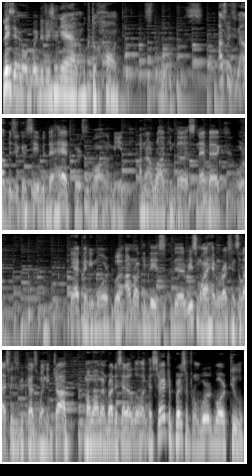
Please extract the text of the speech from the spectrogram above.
Ladies and gentlemen, welcome back to the channel and welcome to Haunted Stories. I'm switching up as you can see with the head first of all. I mean, I'm not rocking the snapback or cap anymore, but I'm rocking this. The reason why I haven't rocked since the last video is because when it dropped, my mom and brother said I look like a certain person from World War II.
